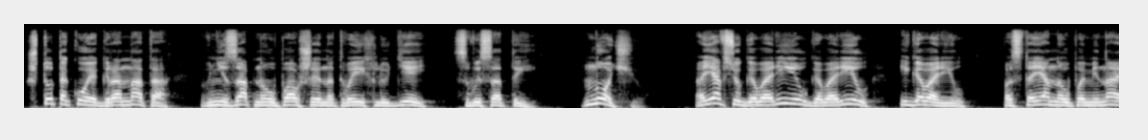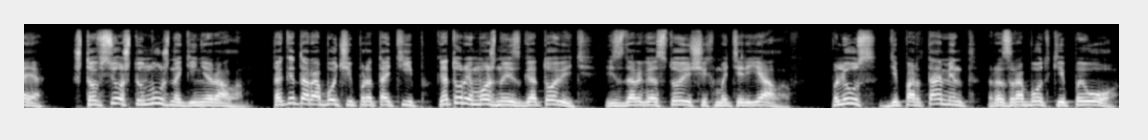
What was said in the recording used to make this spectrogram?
что такое граната, внезапно упавшая на твоих людей с высоты. Ночью. А я все говорил, говорил и говорил, постоянно упоминая, что все, что нужно генералам, так это рабочий прототип, который можно изготовить из дорогостоящих материалов, плюс департамент разработки ПО,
